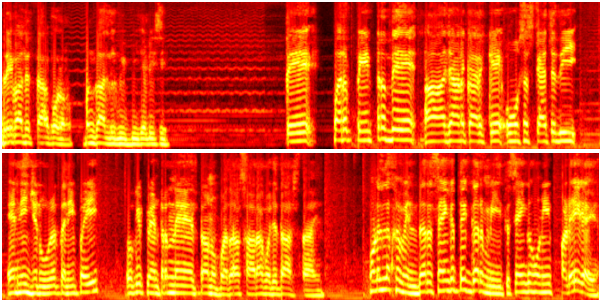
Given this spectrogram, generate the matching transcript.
ਰੇਵਾ ਦਿੱਤਾ ਕੋਲੋਂ, ਬੰਗਾਲੀ ਬੀਬੀ ਜਿਹੜੀ ਸੀ। ਤੇ ਪਰ ਪੇਂਟਰ ਦੇ ਆ ਜਾਣ ਕਰਕੇ ਉਸ ਸਕੈਚ ਦੀ ਇੰਨੀ ਜ਼ਰੂਰਤ ਨਹੀਂ ਪਈ, ਕਿਉਂਕਿ ਪੇਂਟਰ ਨੇ ਤੁਹਾਨੂੰ ਪਤਾ ਸਾਰਾ ਕੁਝ ਦੱਸਤਾ ਹੈ ਹੁਣ ਲਖਵਿੰਦਰ ਸਿੰਘ ਤੇ ਗਰਮੀਤ ਸਿੰਘ ਹੁਣੀ ਫੜੇ ਗਏ।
